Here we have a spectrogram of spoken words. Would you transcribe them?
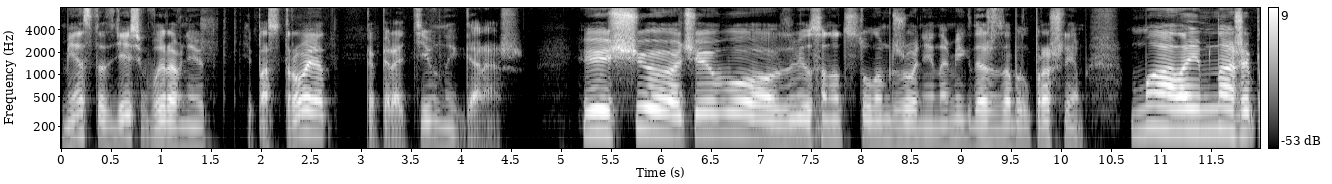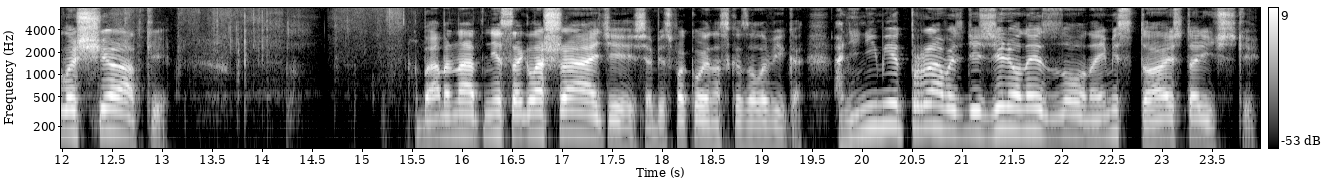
место здесь выровняют и построят кооперативный гараж. «Еще чего!» — взвился над стулом Джонни и на миг даже забыл про шлем. «Мало им нашей площадки!» «Бабнат, не соглашайтесь!» — обеспокоенно сказала Вика. «Они не имеют права, здесь зеленая зона и места исторические».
